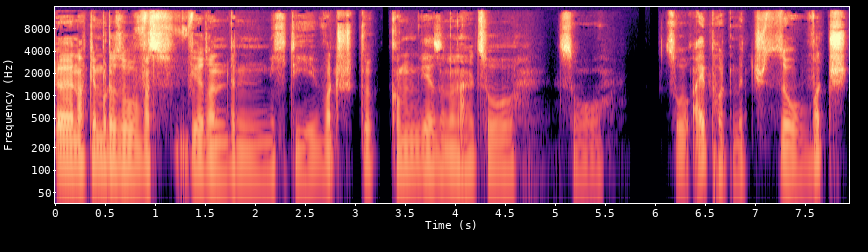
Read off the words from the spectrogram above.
Äh, nach dem Motto so, was wäre dann, wenn nicht die Watch gekommen wäre, sondern halt so, so, so iPod mit so Watch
